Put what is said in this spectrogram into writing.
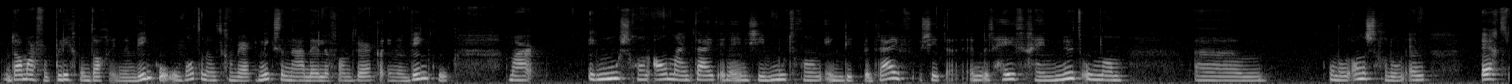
dan maar verplicht een dag in een winkel of wat dan ook te gaan werken. Niks te nadelen van het werken in een winkel. Maar ik moest gewoon al mijn tijd en energie moet gewoon in dit bedrijf zitten. En het heeft geen nut om dan... Um, om dat anders te gaan doen. En echt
